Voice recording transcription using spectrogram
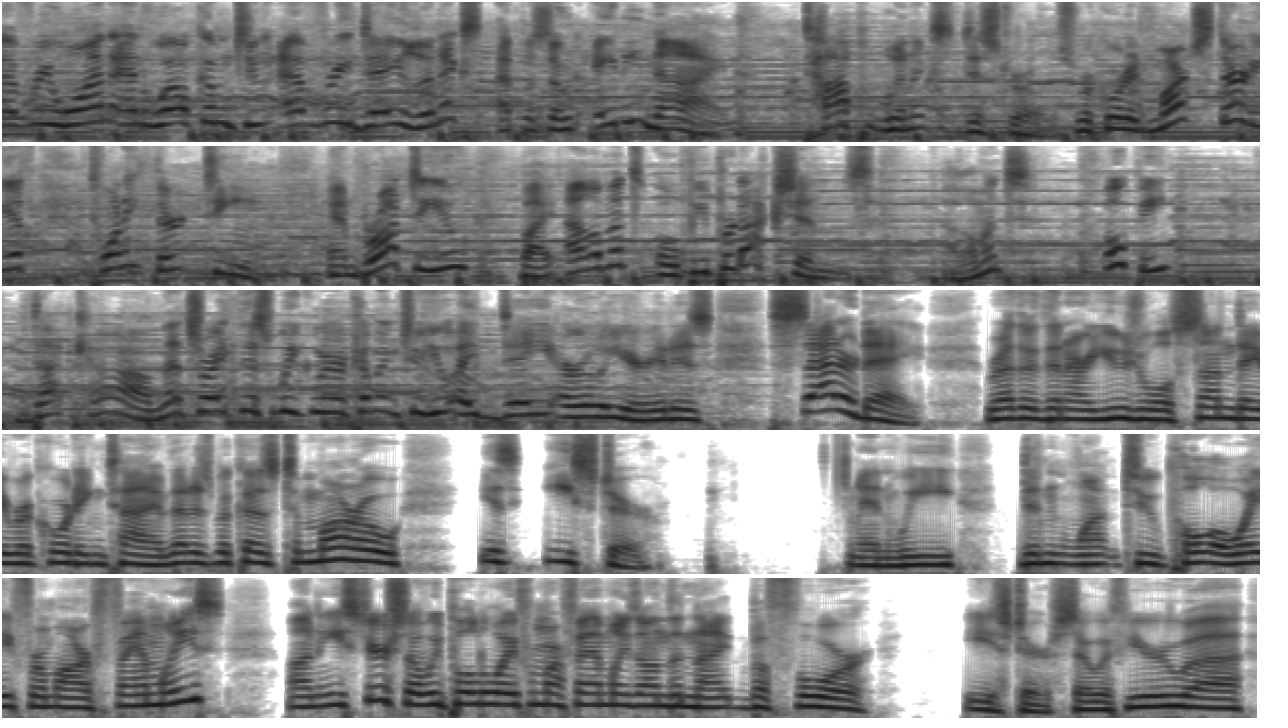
everyone, and welcome to Everyday Linux, episode 89 Top Linux Distros, recorded March 30th, 2013, and brought to you by Element OP Productions. ElementOP.com. That's right, this week we are coming to you a day earlier. It is Saturday rather than our usual Sunday recording time. That is because tomorrow is Easter and we didn't want to pull away from our families on Easter, so we pulled away from our families on the night before Easter. So if you uh,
